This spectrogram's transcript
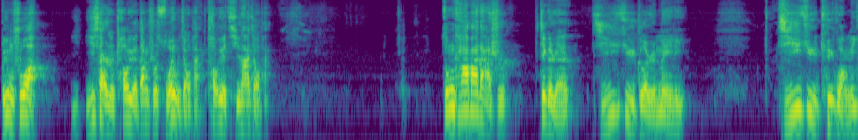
不用说啊，一下就超越当时所有教派，超越其他教派。宗喀巴大师这个人极具个人魅力，极具推广力，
